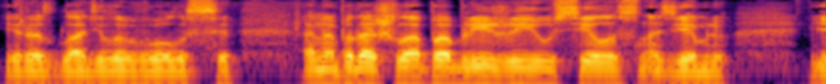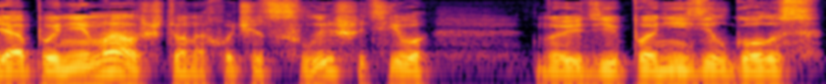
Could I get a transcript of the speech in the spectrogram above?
и разгладила волосы. Она подошла поближе и уселась на землю. Я понимал, что она хочет слышать его, но Иди понизил голос,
